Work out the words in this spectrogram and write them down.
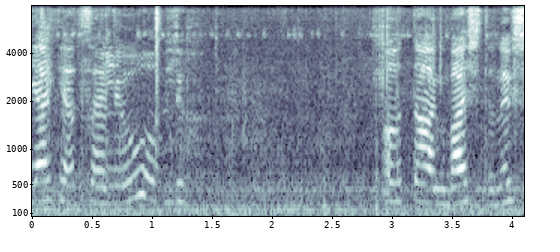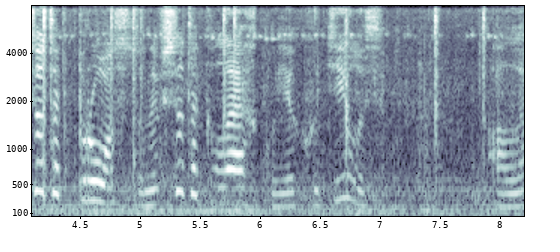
Як я це люблю. Отак, бачите, не все так просто, не все так легко, як хотілося. Але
